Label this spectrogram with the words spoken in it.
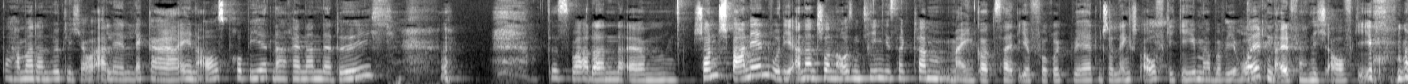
da haben wir dann wirklich auch alle Leckereien ausprobiert, nacheinander durch. Das war dann ähm, schon spannend, wo die anderen schon aus dem Team gesagt haben, mein Gott, seid ihr verrückt, wir hätten schon längst aufgegeben, aber wir wollten einfach nicht aufgeben.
